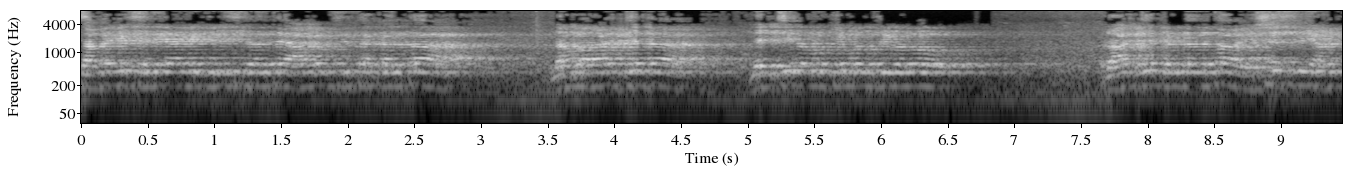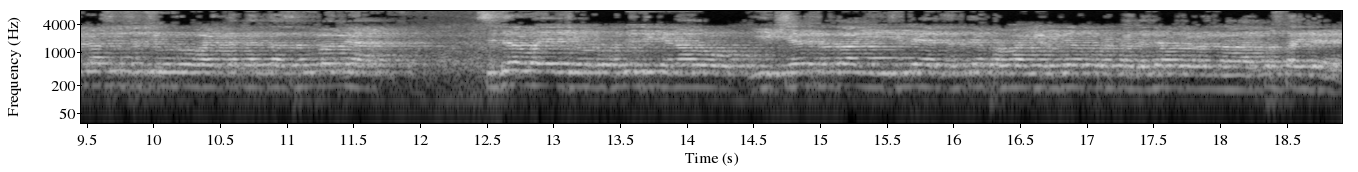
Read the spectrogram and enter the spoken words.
ಸಭೆಗೆ ಸರಿಯಾಗಿ ತಿಳಿಸಿದಂತೆ ಆಗಮಿಸಿರ್ತಕ್ಕಂಥ ನಮ್ಮ ರಾಜ್ಯದ ನೆಚ್ಚಿನ ಮುಖ್ಯಮಂತ್ರಿಗಳು, ರಾಜ್ಯ ಕಂಡಂತ ಯಶಸ್ವಿ ಹಣಕಾಸು ಸಚಿವರು ಆಗಿರ್ತಕ್ಕಂಥ ಸನ್ಮಾನ್ಯ ಸಿದ್ದರಾಮಯ್ಯಜಿಯವರು ಬಂದಿದ್ದಕ್ಕೆ ನಾನು ಈ ಕ್ಷೇತ್ರದ, ಈ ಜಿಲ್ಲೆಯ ಜನತೆಯ ಪರವಾಗಿ ಹೃದಯಪೂರ್ವಕ ಧನ್ಯವಾದಗಳನ್ನು ಅರ್ಪಿಸ್ತಾ ಇದ್ದೇನೆ.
